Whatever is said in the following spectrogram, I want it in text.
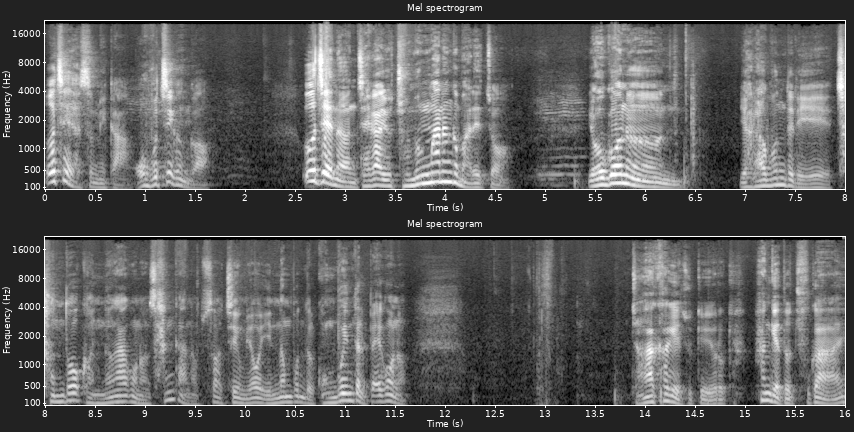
어제였습니까? 오부 찍은 거. 어제는 제가 요 주먹 많은 거 말했죠. 요거는 여러분들이 천도 건능하고는 상관없어. 지금 요 있는 분들 공부인들 빼고는 정확하게 해줄게요. 요렇게 한 개 더 추가.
